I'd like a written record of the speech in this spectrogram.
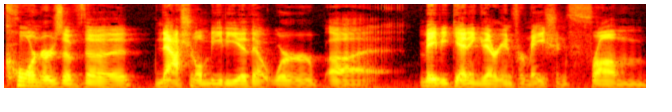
corners of the national media that were uh, maybe getting their information from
